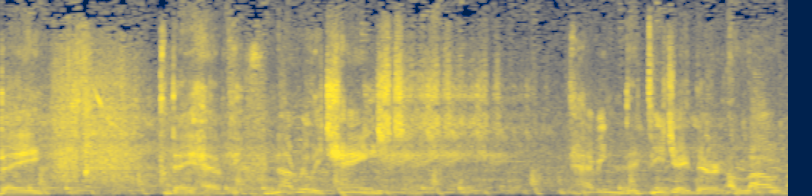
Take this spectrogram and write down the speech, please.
they they have not really changed. Having the DJ there allowed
